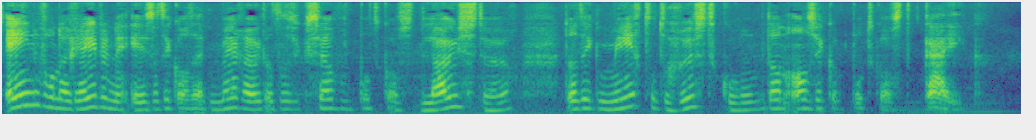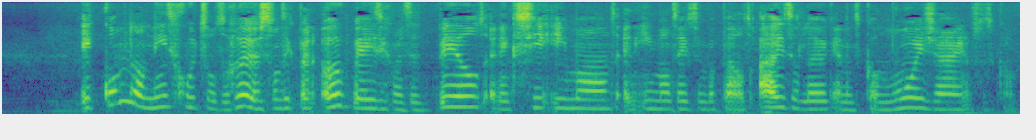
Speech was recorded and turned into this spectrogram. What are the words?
een van de redenen is dat ik altijd merk dat als ik zelf een podcast luister, dat ik meer tot rust kom dan als ik een podcast kijk. Ik kom dan niet goed tot rust, want ik ben ook bezig met het beeld en ik zie iemand en iemand heeft een bepaald uiterlijk en het kan mooi zijn of het kan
